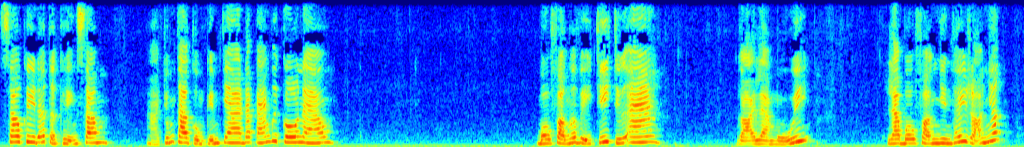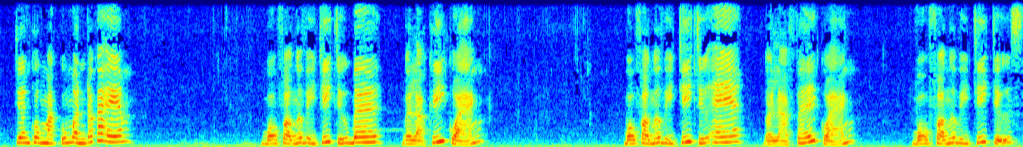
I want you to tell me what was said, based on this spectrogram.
Sau khi đã thực hiện xong, à, chúng ta cùng kiểm tra đáp án với cô nào. Bộ phận ở vị trí chữ A gọi là mũi là bộ phận nhìn thấy rõ nhất trên khuôn mặt của mình đó các em. Bộ phận ở vị trí chữ B gọi là khí quản. Bộ phận ở vị trí chữ E gọi là phế quản. Bộ phận ở vị trí chữ C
